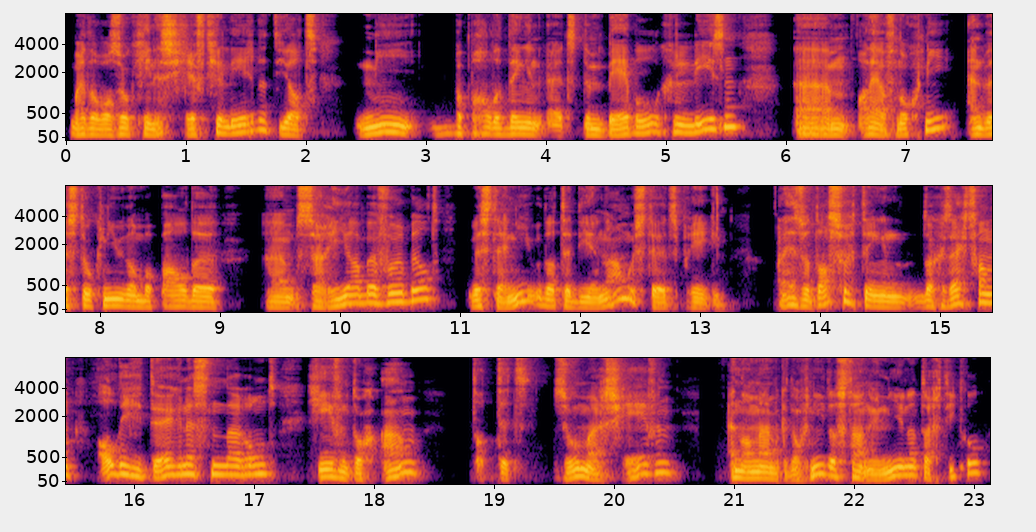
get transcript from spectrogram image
maar dat was ook geen schriftgeleerde, die had niet bepaalde dingen uit de Bijbel gelezen, um, of nog niet, en wist ook niet hoe dan bepaalde um, Saria bijvoorbeeld, wist hij niet hoe dat hij die naam moest uitspreken. Allee, zo dat soort dingen. Dat je zegt van, al die getuigenissen daar rond geven toch aan dat dit zomaar schrijven. En dan heb ik het nog niet, dat staat nu niet in het artikel,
